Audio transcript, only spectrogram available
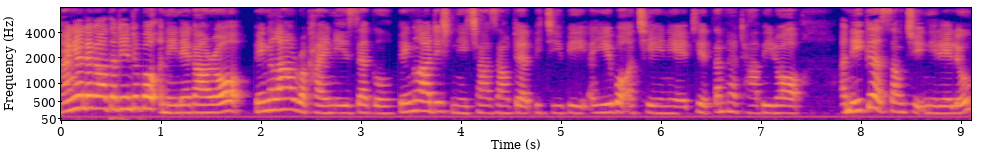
နိုင်ငံတကာသတင်းတပုတ်အနေနဲ့ကတော့ဘင်္ဂလားရခိုင်နေဆက်ကိုဘင်္ဂလားဒေ့ရှ်နေချာဆောင်တဲ့ BGP အရေးပေါ်အခြေအနေအဖြစ်သတ်မှတ်ထားပြီးတော့အနီးကပ်စောင့်ကြည့်နေတယ်လို့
